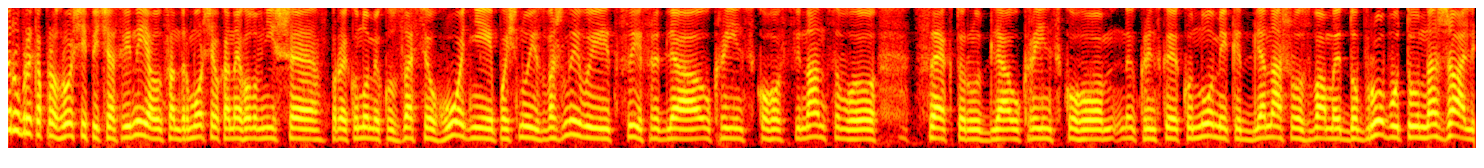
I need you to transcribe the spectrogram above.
Це рубрика про гроші під час війни. Я Олександр Морщевка. Найголовніше про економіку за сьогодні. Почну із важливої цифри для українського фінансового сектору, для українського української економіки, для нашого з вами добробуту. На жаль,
